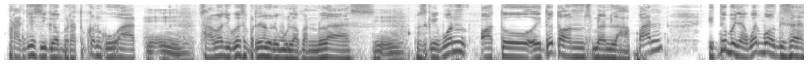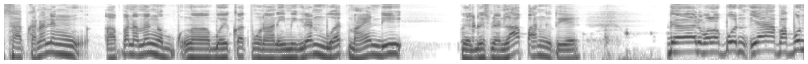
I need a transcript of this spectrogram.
Prancis juga bersatu kan kuat Mm-mm. sama juga seperti 2018 meskipun waktu itu tahun 98 itu banyak banget politisi sayap kanan yang apa namanya nge- ngeboikot penggunaan imigran buat main di Piala 98 gitu ya dan walaupun ya apa pun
